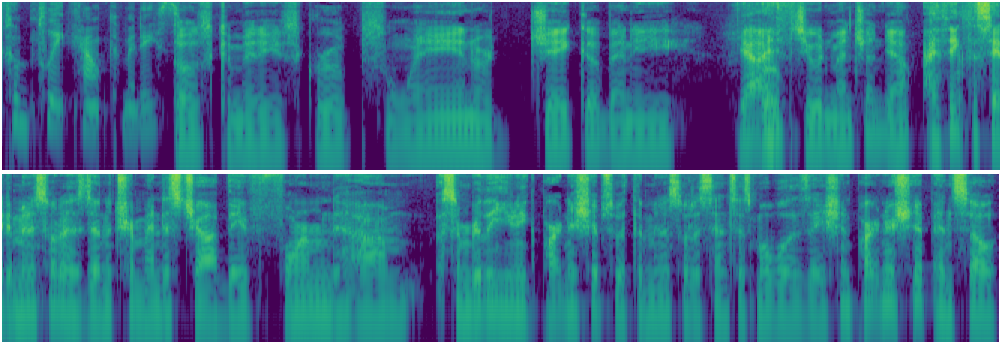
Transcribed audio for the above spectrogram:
complete count committees. Those committees, groups, Wayne or Jacob, any Yeah, I groups you would mention? Yeah. I think the state of Minnesota has done a tremendous job. They've formed um, some really unique partnerships with the Minnesota Census Mobilization Partnership. And so,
